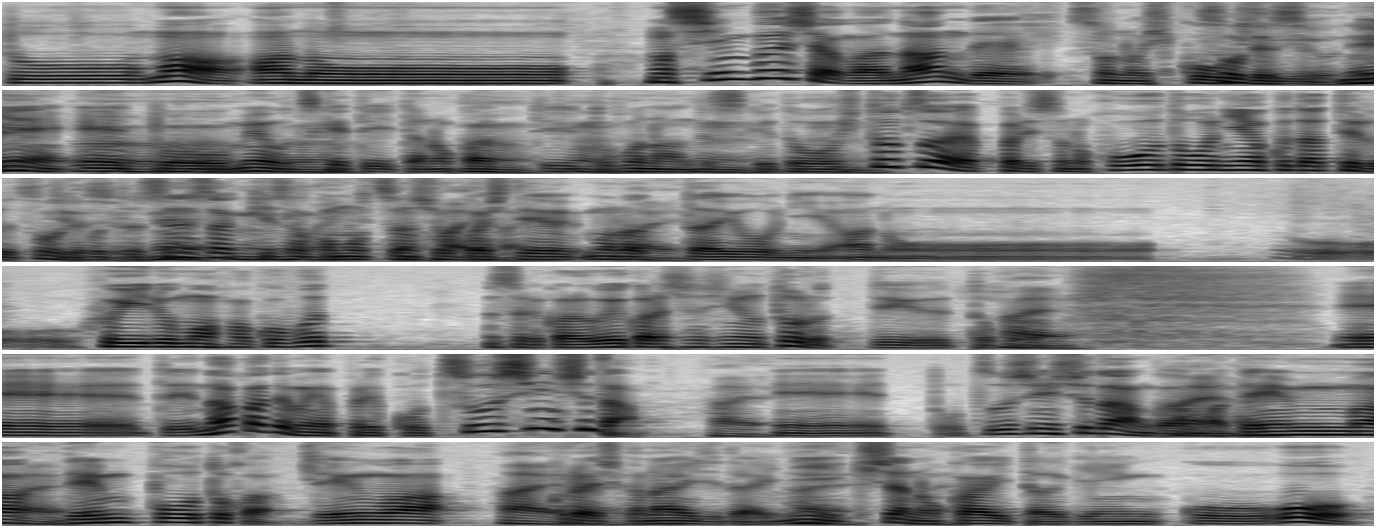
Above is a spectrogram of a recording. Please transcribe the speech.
と、まああのーまあ、新聞社がなんでその飛行機に、えーっうんうんうんと目をつけていたのかっていうところなんですけど、うんうんうん。一つはやっぱりその報道に役立てるっていうことですね、すよね。さっき坂本さん紹介してもらったように、あのーフィルムを運ぶ、それから上から写真を撮るっていうところ。はいえーで中でもやっぱりこう通信手段、はい。えーっと通信手段がまあはいはい。電話、はい。電報とか電話くらいしかない時代はい。に、記者の書いた原稿を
